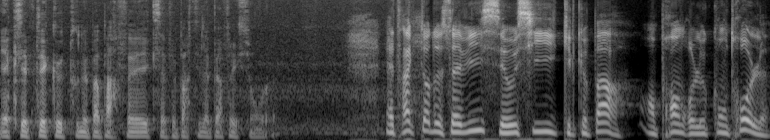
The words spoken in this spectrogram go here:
et accepter que tout n'est pas parfait et que ça fait partie de la perfection. Être acteur de sa vie, c'est aussi quelque part en prendre le contrôle.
